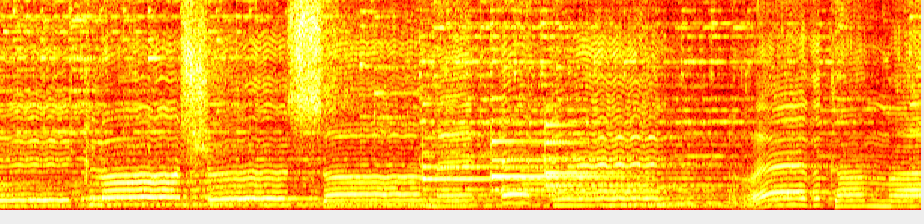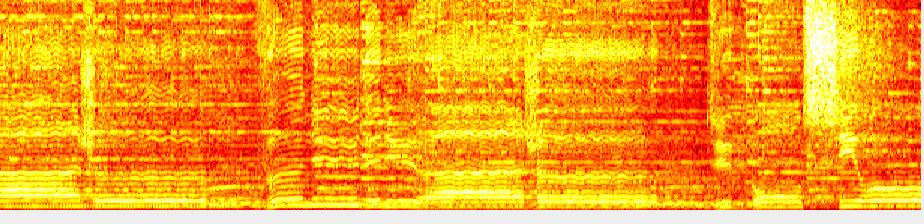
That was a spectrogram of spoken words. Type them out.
les cloches sonner, rêvent qu'un mage venu des nuages, du bon sirop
